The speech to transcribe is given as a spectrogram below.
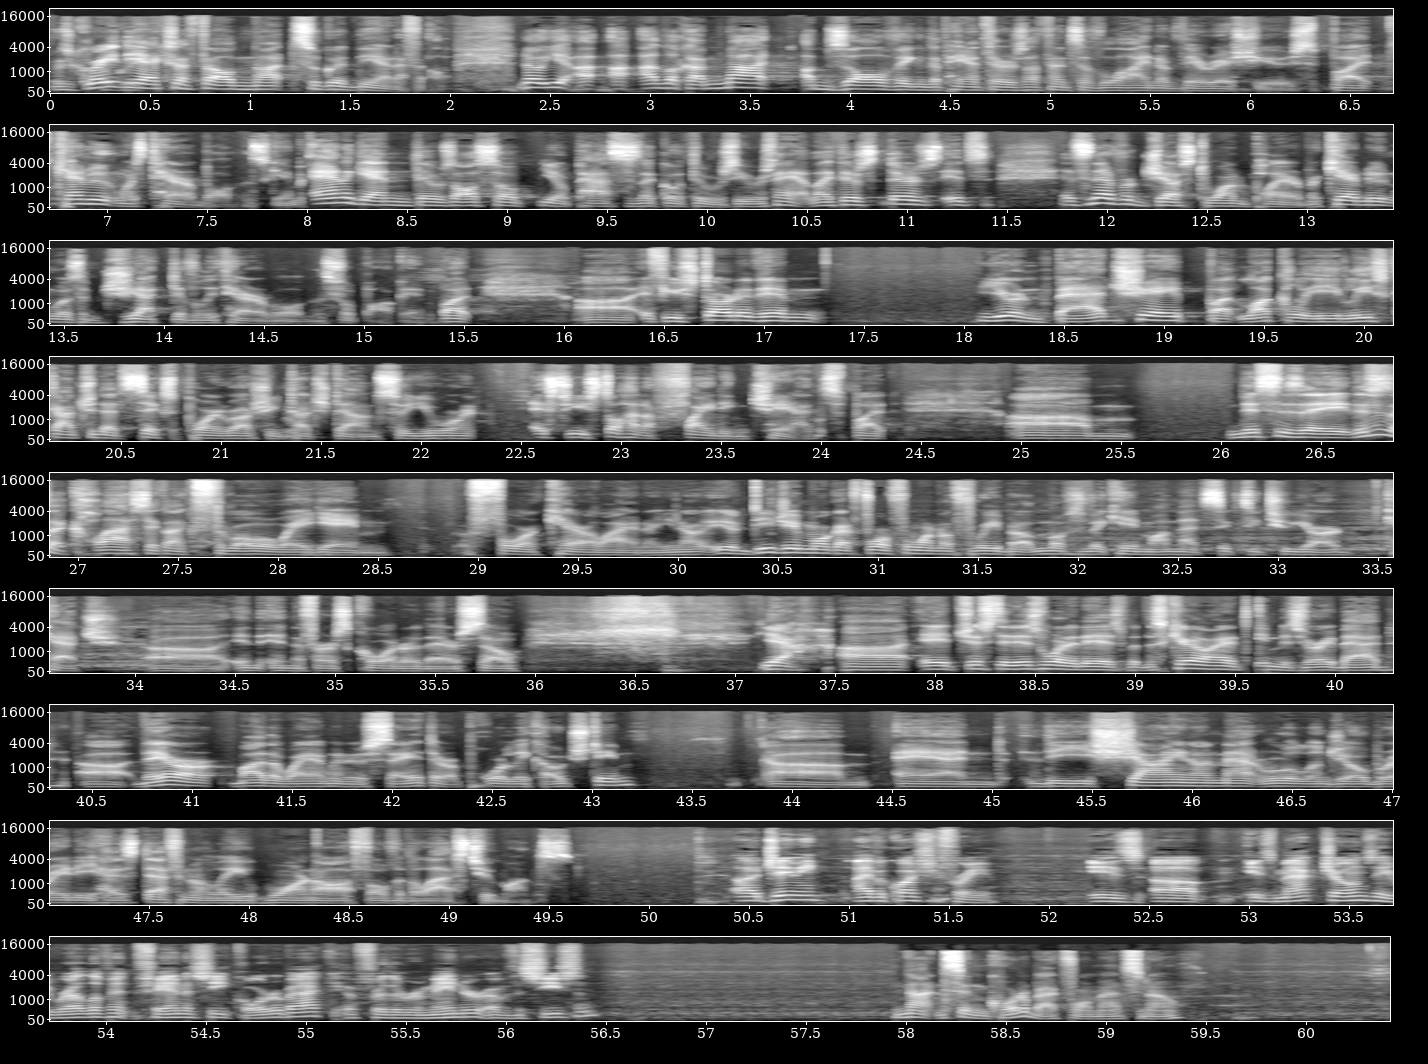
Was great Agreed. in the XFL, not so good in the NFL. No, yeah, I, I, look, I'm not absolving the Panthers' offensive line of their issues, but Cam Newton was terrible in this game. And again, there was also you know passes that go through receivers' hand. Like there's there's it's it's never just one player, but Cam Newton was objectively terrible in this football game. But uh, if you started him you're in bad shape, but luckily he at least got you that six point rushing touchdown, so you weren't so you still had a fighting chance. But um, this is a this is a classic like throwaway game for Carolina. You know, DJ Moore got four for 103, but most of it came on that 62 yard catch uh, in in the first quarter there. So. Yeah, uh, it just it is what it is. But this Carolina team is very bad. Uh, they are, by the way, I'm going to say it. They're a poorly coached team. Um, and the shine on Matt Rhule and Joe Brady has definitely worn off over the last two months. Uh, Jamie, I have a question for you. Is uh, is Mac Jones a relevant fantasy quarterback for the remainder of the season? Not in single quarterback formats, no.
